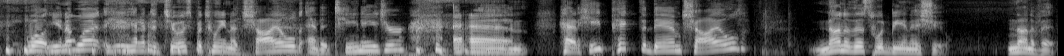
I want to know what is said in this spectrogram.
well, you know what? He had the choice between a child and a teenager. And had he picked the damn child, none of this would be an issue. None of it.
